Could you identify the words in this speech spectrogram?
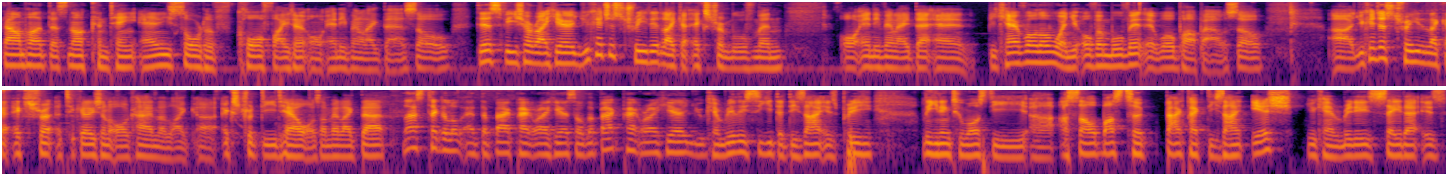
Gamma does not contain any sort of core fighter or anything like that. So this feature right here you can just treat it like an extra movement or anything like that. And be careful though when you over move it it will pop out. So uh, you can just treat like an extra articulation or kind of like uh, extra detail or something like that. Let's take a look at the backpack right here. So the backpack right here, you can really see the design is pretty leaning towards the uh, Assault Buster backpack design-ish. You can really say that is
